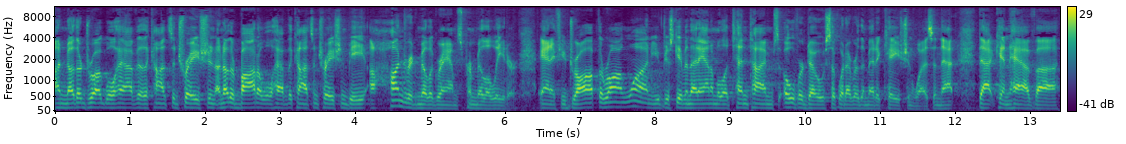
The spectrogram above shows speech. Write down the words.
Another drug will have the concentration, another bottle will have the concentration be 100 milligrams per milliliter. And if you draw up the wrong one, you've just given that animal a 10 times overdose of whatever the medication was. And that, that can have uh,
